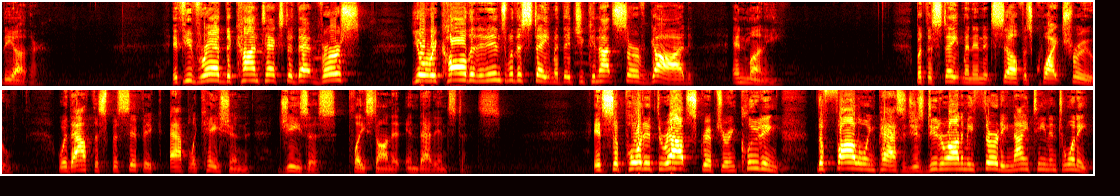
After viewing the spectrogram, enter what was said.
the other. If you've read the context of that verse, you'll recall that it ends with a statement that you cannot serve God and money. But the statement in itself is quite true without the specific application Jesus placed on it in that instance. It's supported throughout Scripture, including the following passages Deuteronomy 30, 19, and 20,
